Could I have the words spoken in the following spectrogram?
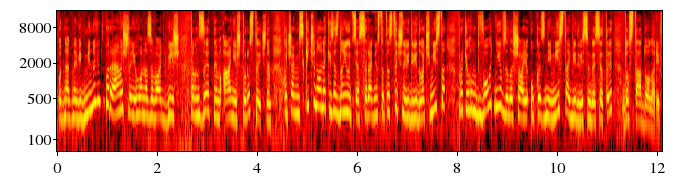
Однак, на відміну від перемишля, його називають більш транзитним аніж туристичним. Хоча міські чиновники зізнаються, середньостатистичний відвідувач міста протягом двох днів залишає у казні міста від 80 до 100 доларів.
